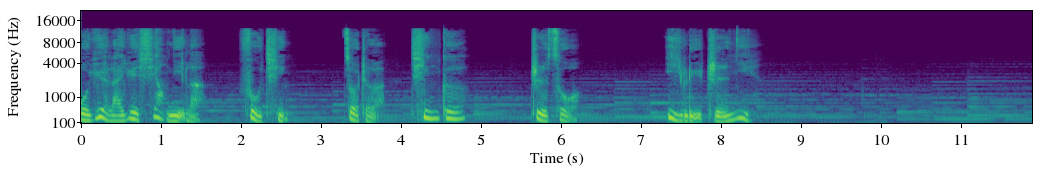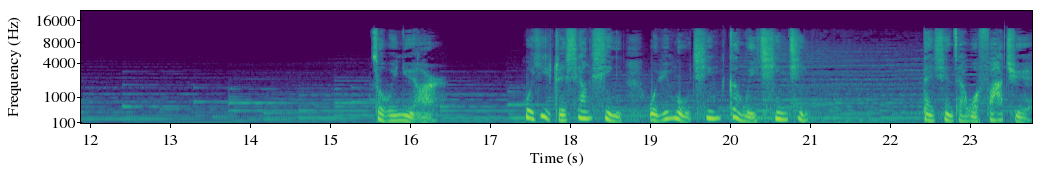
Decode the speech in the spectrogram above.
我越来越像你了，父亲。作者：青歌，制作：一缕执念。作为女儿，我一直相信我与母亲更为亲近，但现在我发觉，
